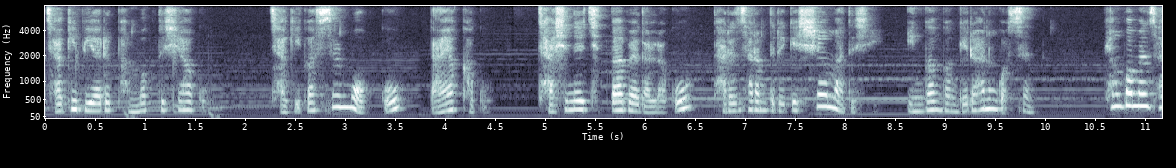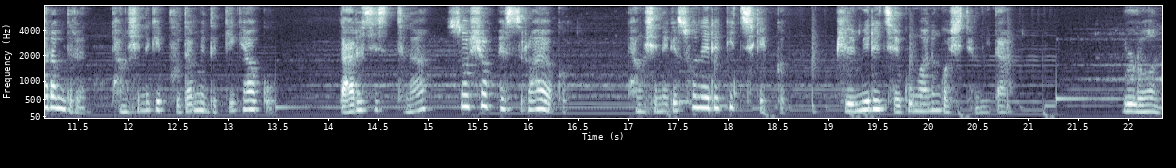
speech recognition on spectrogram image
자기 비하를 밥 먹듯이 하고 자기가 쓸모없고 나약하고 자신을 짓밟아달라고 다른 사람들에게 시험하듯이 인간관계를 하는 것은 평범한 사람들은 당신에게 부담을 느끼게 하고 나르시스트나 소시오패스로 하여금 당신에게 손해를 끼치게끔 빌미를 제공하는 것이 됩니다. 물론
